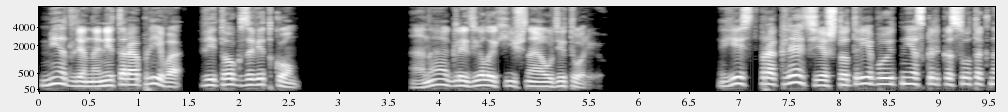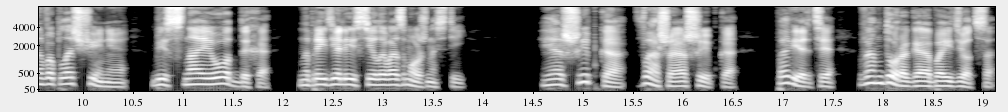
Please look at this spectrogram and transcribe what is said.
Медленно, неторопливо, виток за витком. Она оглядела хищную аудиторию. Есть проклятие, что требует несколько суток на воплощение, без сна и отдыха, на пределе силы возможностей. И ошибка, ваша ошибка, поверьте, вам дорого обойдется.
